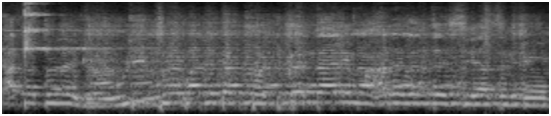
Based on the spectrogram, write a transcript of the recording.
आता तुला एवढी झोप आली तर पटकन झाली महाराजांचं सिंहासन घेऊन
